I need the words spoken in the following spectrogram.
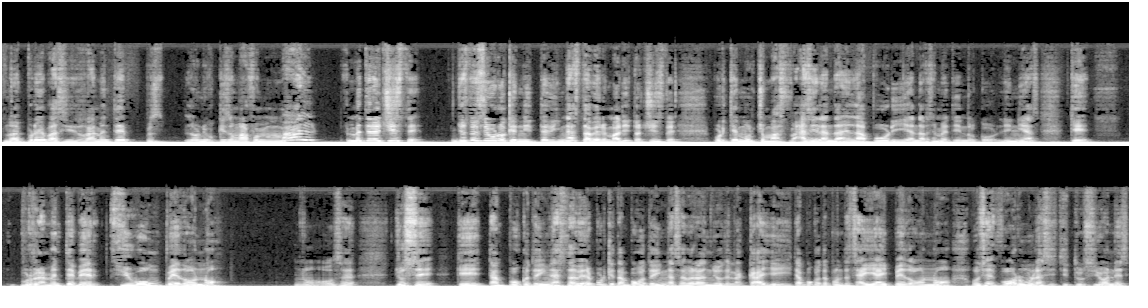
no hay pruebas y realmente pues lo único que hizo mal fue mal meter el chiste. Yo estoy seguro que ni te dignaste a ver el maldito chiste, porque es mucho más fácil andar en la puri y andarse metiendo con líneas que pues, realmente ver si hubo un pedo o no. ¿No? O sea, yo sé que tampoco te dignaste a ver porque tampoco te dignas a ver a los de la calle y tampoco te preguntas si ahí hay pedo o no. O sea, hay fórmulas, instituciones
